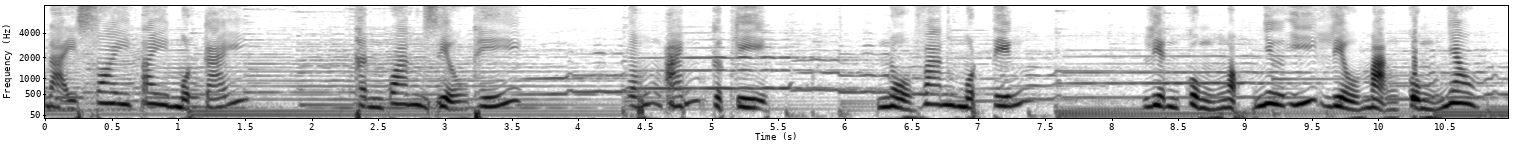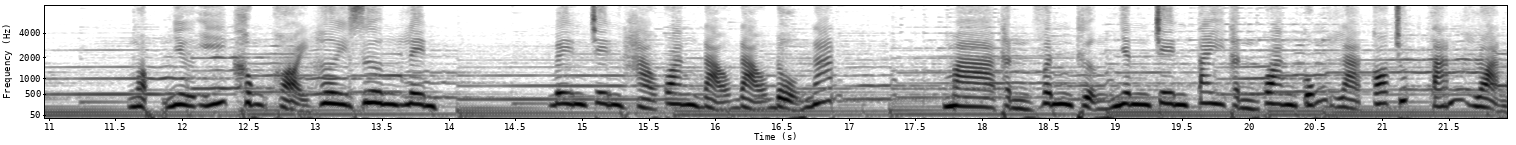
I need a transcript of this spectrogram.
Đại xoay tay một cái. Thần quang diệu thế. Ấm ánh cực kỳ. Nổ vang một tiếng. Liền cùng Ngọc Như Ý liều mạng cùng nhau. Ngọc Như Ý không khỏi hơi dương lên. Bên trên hào quang đảo đảo đổ nát. Mà thần vân thượng nhân trên tay thần quang cũng là có chút tán loạn.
